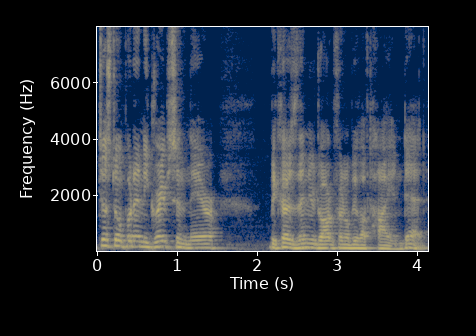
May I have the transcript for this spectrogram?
Just don't put any grapes in there because then your dog friend will be left high and dead.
